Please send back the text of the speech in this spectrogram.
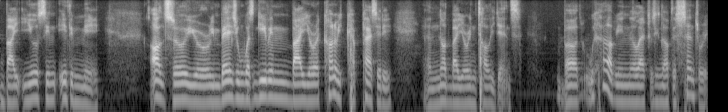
by using it in me. Also, your invention was given by your economic capacity and not by your intelligence. But we have in electricity of the century.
